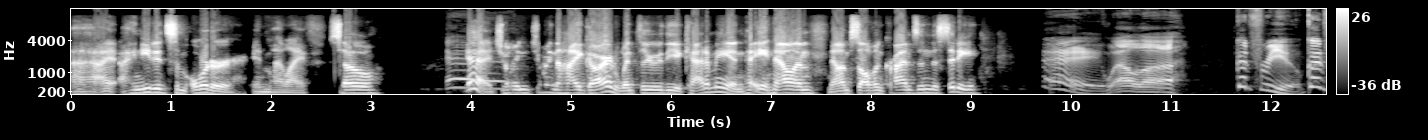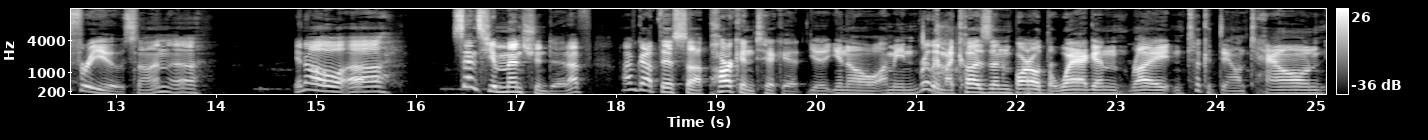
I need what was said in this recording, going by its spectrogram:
I I needed some order in my life. So yeah, joined joined the High Guard, went through the academy, and hey, now I'm now I'm solving crimes in the city. Hey, well, uh, good for you. Good for you, son. Uh, you know, uh, since you mentioned it, I've I've got this uh, parking ticket. You, you know, I mean, really, my cousin borrowed the wagon, right, and took it downtown.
